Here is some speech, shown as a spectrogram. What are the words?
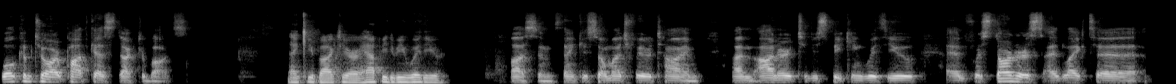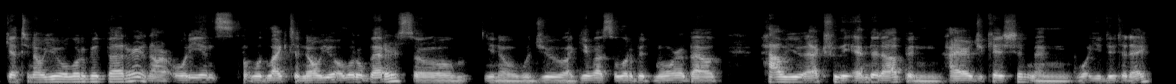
Welcome to our podcast, Dr. Boggs. Thank you, Bakhtiyor. Happy to be with you. Awesome. Thank you so much for your time. I'm honored to be speaking with you. And for starters, I'd like to get to know you a little bit better, and our audience would like to know you a little better. So, you know, would you give us a little bit more about how you actually ended up in higher education and what you do today?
